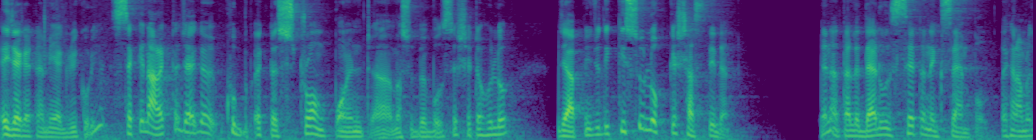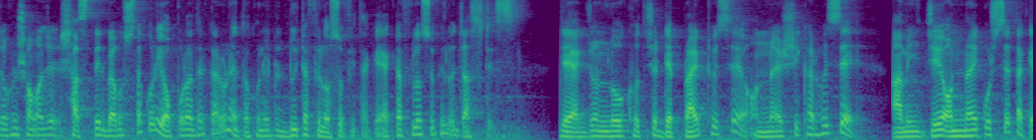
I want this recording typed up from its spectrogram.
এই জায়গাটা আমি অ্যাগ্রি করি। সেকেন্ড আরেকটা জায়গায় খুব একটা স্ট্রং পয়েন্ট মাসুদ ভাই বলছে সেটা হলো যে আপনি যদি কিছু লোককে শাস্তি দেন তাই না? তাহলে that will set an example দেখেন, আমরা যখন সমাজে শাস্তির ব্যবস্থা করি অপরাধের কারণে, তখন একটু দুইটা ফিলসফি থাকে। একটা ফিলসফি হলো জাস্টিস যে একজন লোক হচ্ছে ডেপ্রাইভড হয়েছে, অন্যায়ের শিকার হয়েছে, আমি যে অন্যায় করছে তাকে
